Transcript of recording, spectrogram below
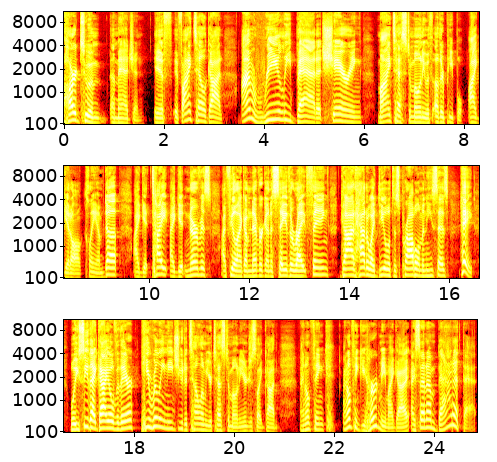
hard to Im- imagine. If if I tell God I'm really bad at sharing my testimony with other people. I get all clammed up. I get tight. I get nervous. I feel like I'm never going to say the right thing. God, how do I deal with this problem? And He says, Hey, well, you see that guy over there? He really needs you to tell him your testimony. You're just like, God, I don't think I don't think you heard me, my guy. I said I'm bad at that.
